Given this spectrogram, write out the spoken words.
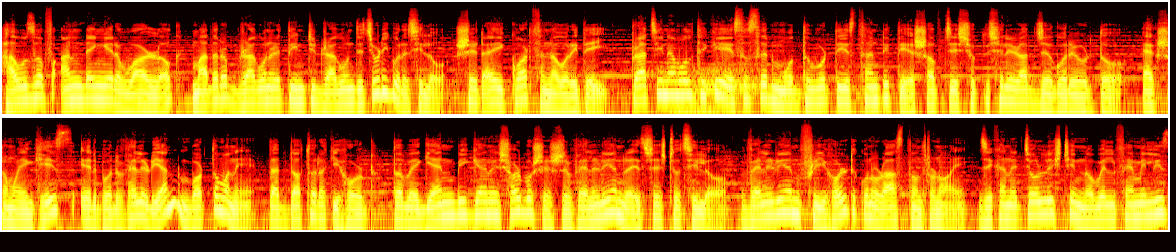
হাউস অফ আনড্যাং এর ওয়ারলক মাদার অফ ড্রাগনের তিনটি ড্রাগন যে চুরি করেছিল, সেটা এই কোয়ার্থ নগরীতেই প্রাচীন আমল থেকে এসএসের মধ্যবর্তী স্থানটিতে সবচেয়ে শক্তিশালী রাজ্য গড়ে উঠত। একসময় ঘিস এরপর ভ্যালেরিয়ান, বর্তমানে তার দথরাকি হোর্ড। তবে জ্ঞান বিজ্ঞানের সর্বশেষ ভ্যালেরিয়ানরাই শ্রেষ্ঠ ছিল। ভ্যালেরিয়ান ফ্রি হোল্ড কোনো রাজতন্ত্র নয়, যেখানে চল্লিশটি নোবেল ফ্যামিলিজ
